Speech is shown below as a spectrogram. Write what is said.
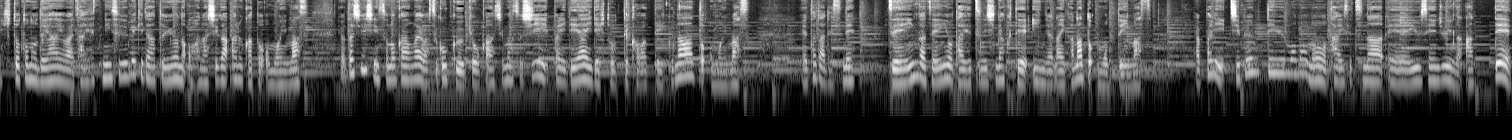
ね人との出会いは大切にするべきだというようなお話があるかと思います。私自身その考えはすごく共感しますしやっぱり出会いで人って変わっていくなと思います、え、ただですね全員が全員を大切にしなくていいんじゃないかなと思っています。やっぱり自分っていうものの大切な、えー、優先順位があって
